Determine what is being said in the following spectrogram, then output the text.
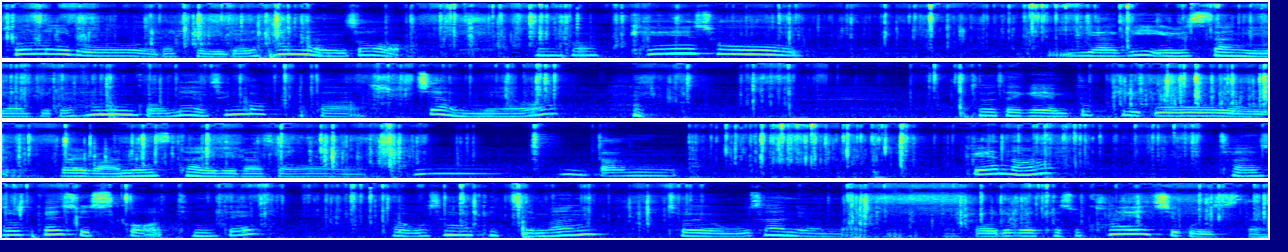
손으로 이렇게 일을 하면서 뭔가 계속 이야기, 일상 이야기를 하는 거는 생각보다 쉽지 않네요. 저 되게 엠프 피고 말 많은 스타일이라서 음, 난 꽤나 자연스럽게 할 수 있을 것 같은데 라고 생각했지만 저의 오산이었나 봅니다. 머리가 계속 하얘지고 있어요.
